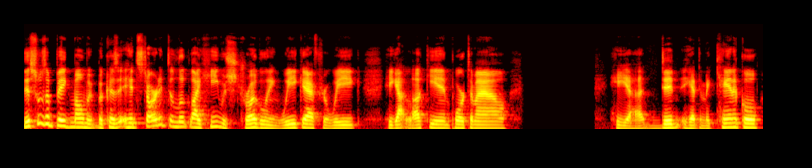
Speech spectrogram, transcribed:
this was a big moment because it had started to look like he was struggling week after week. He got lucky in Portimao. He uh, did. He had the mechanical.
